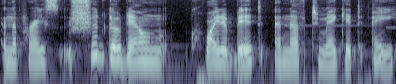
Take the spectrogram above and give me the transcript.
And the price should go down quite a bit, enough to make it a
